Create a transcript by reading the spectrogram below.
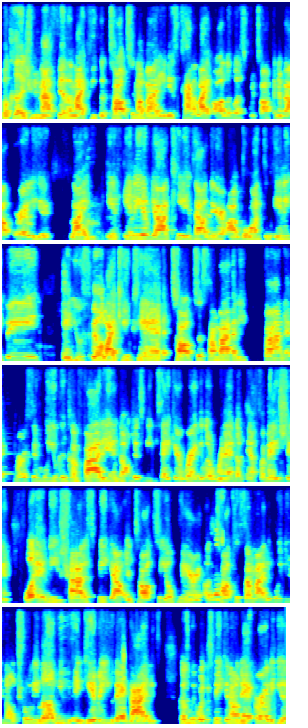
because you're not feeling like you could talk to nobody. And it's kind of like all of us were talking about earlier. Like, mm. if any of y'all kids out there are going through anything and you feel like you can't talk to somebody, find that person who you can confide in. Don't just be taking regular random information, or at least try to speak out and talk to your parent or talk to somebody who you know truly love you and giving you that guidance because we were speaking on that earlier.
